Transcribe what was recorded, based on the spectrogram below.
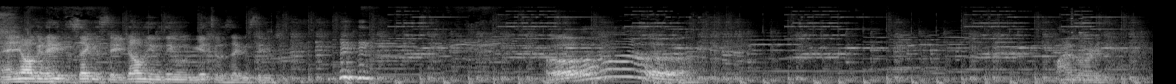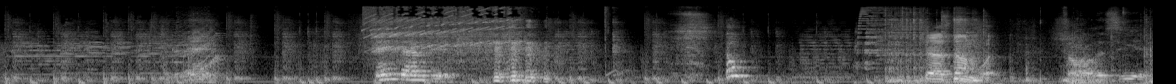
And y'all gonna hate the second stage. I don't even think we can get to the second stage. Oh. Dang that bitch. Shit, that's done or what? So let's see it.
